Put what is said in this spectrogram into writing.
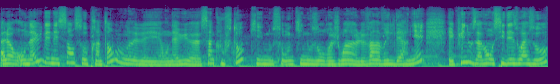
Alors on a eu des naissances au printemps. On a eu cinq louveteaux qui nous sont qui nous ont rejoints le 20 avril dernier. Et puis nous avons aussi des oiseaux.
